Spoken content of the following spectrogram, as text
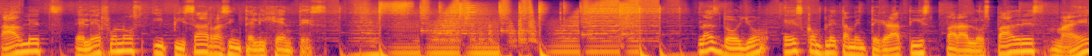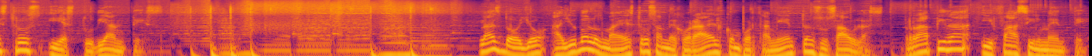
tablets, teléfonos y pizarras inteligentes. ClassDojo es completamente gratis para los padres, maestros y estudiantes. ClassDojo ayuda a los maestros a mejorar el comportamiento en sus aulas, rápida y fácilmente.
